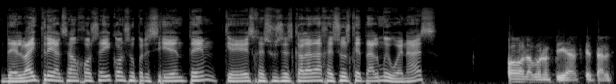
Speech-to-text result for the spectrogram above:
del Bike Trial San José y con su presidente, que es Jesús Escalada. Jesús, ¿qué tal? Muy buenas. Hola, buenos días, ¿qué tal?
